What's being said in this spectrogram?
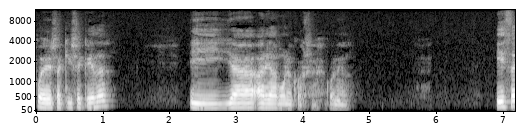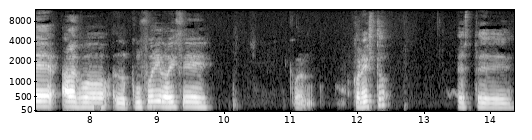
pues aquí se queda y ya haré alguna cosa con él. Hice algo, el Kung Fury lo hice con, con esto, este,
